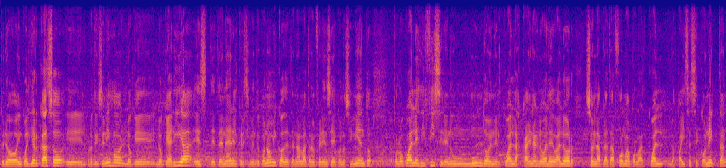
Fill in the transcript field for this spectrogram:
pero en cualquier caso eh, el proteccionismo lo que, lo que haría es detener el crecimiento económico, detener la transferencia de conocimiento, por lo cual es difícil en un mundo en el cual las cadenas globales de valor son la plataforma por la cual los países se conectan,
